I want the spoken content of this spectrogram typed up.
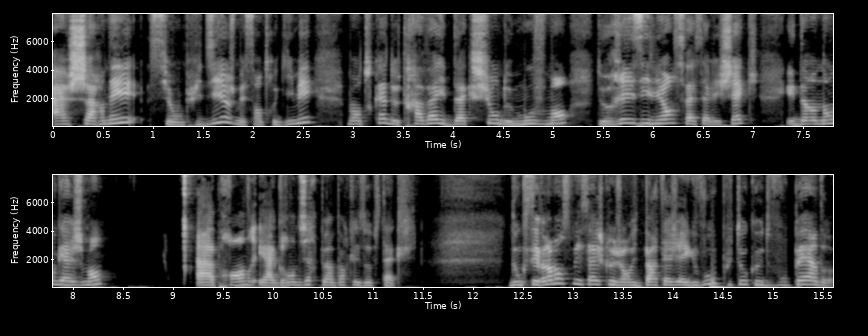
acharné, si on peut dire, je mets ça entre guillemets, mais en tout cas de travail, d'action, de mouvement, de résilience face à l'échec et d'un engagement à apprendre et à grandir, peu importe les obstacles. Donc c'est vraiment ce message que j'ai envie de partager avec vous, plutôt que de vous perdre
